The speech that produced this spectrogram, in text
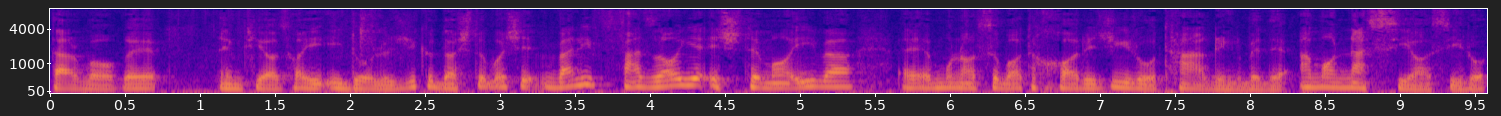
در واقع امتیازهای ایدئولوژیک رو داشته باشه، ولی فضای اجتماعی و مناسبات خارجی رو تغییر بده، اما نه سیاسی رو.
